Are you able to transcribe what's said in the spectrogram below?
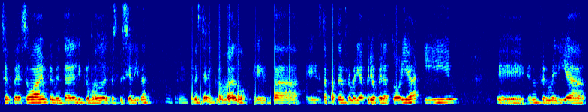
se empezó a implementar el diplomado de alta especialidad. En este diplomado eh, va esta parte de enfermería perioperatoria y eh, enfermería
